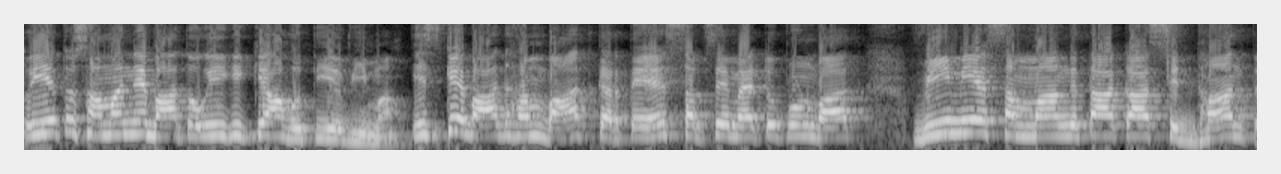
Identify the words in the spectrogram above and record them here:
तो ये तो सामान्य बात हो गई कि क्या होती है बीमा इसके बाद हम बात करते हैं सबसे महत्वपूर्ण बात, वीमीय समांगता का सिद्धांत।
